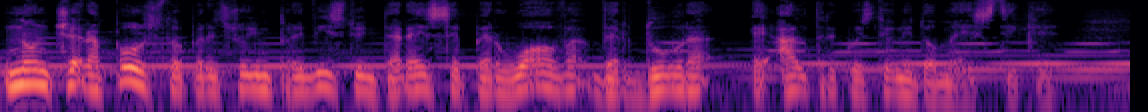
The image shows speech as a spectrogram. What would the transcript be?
non c'era posto per il suo imprevisto interesse per uova, verdura e altre questioni domestiche.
